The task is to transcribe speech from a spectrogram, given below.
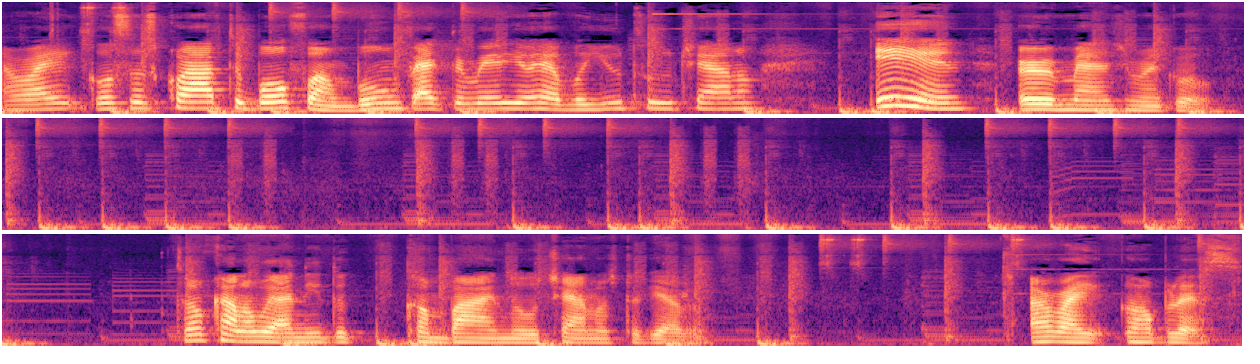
All right. Go subscribe to both of them. Boom Factor Radio have a YouTube channel and Urban Management Group. Some kind of way I need to combine those channels together. All right. God bless.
